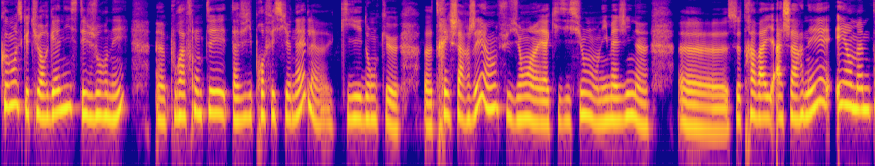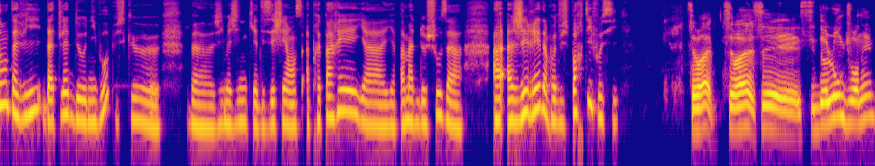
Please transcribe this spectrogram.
comment est-ce que tu organises tes journées pour affronter ta vie professionnelle, qui est donc très chargée, hein, fusion et acquisition, on imagine ce travail acharné, et en même temps ta vie d'athlète de haut niveau, puisque ben, j'imagine qu'il y a des échéances à préparer, il y a, il y a pas mal de choses à, gérer d'un point de vue sportif aussi. C'est vrai, c'est vrai, c'est de longues journées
